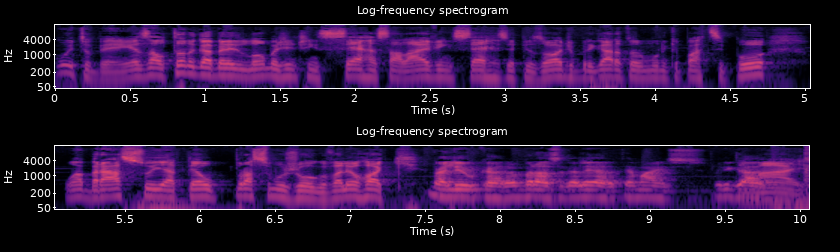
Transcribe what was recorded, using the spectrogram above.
Muito bem. Exaltando Gabriel Lomba, a gente encerra essa live, encerra esse episódio. Obrigado a todo mundo que participou. Um abraço e até o próximo jogo. Valeu, Rock. Valeu, cara. Um abraço, galera. Até mais. Obrigado. Até mais.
